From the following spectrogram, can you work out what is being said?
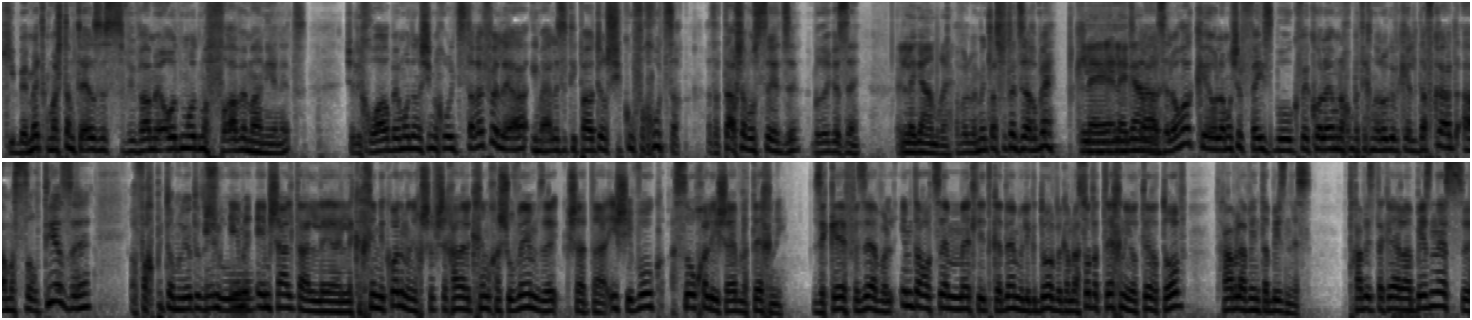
כי באמת, כמו שאתה מתאר, זו סביבה מאוד מאוד מפרה ומעניינת, שלכאורה הרבה מאוד אנשים יכלו להצטרף אליה, אם היה לזה טיפה יותר שיקוף החוצה. אז אתה עכשיו עושה את זה, ברגע זה, לגמרי. אבל באמת לעשות את זה הרבה. כי, אתה יודע, לגמרי. זה לא רק אה, עולמות של פייסבוק, וכל היום אנחנו בטכנולוגיה וכאלה, דווקא המסורתי הזה, הפך פתאום להיות איזשהו... אם, אם, אם שאלת על אה, לקחים מקודם, אני חושב שאחד הלקחים החשובים זה כשאתה איש שיווק, אסור לך להישאב לטכני. זה כיף וזה, אבל אם אתה רוצה באמת להתקדם ולגדול וגם לעשות את הטכני יותר טוב, אתה חייב להבין את הביזנס. אתה חייב להסתכל על הביזנס אה,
